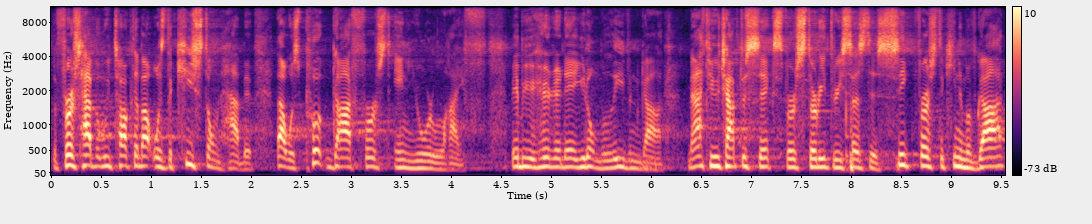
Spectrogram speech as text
The first habit we talked about was the keystone habit. That was put God first in your life. Maybe you're here today, you don't believe in God. Matthew chapter 6, verse 33 says this Seek first the kingdom of God,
